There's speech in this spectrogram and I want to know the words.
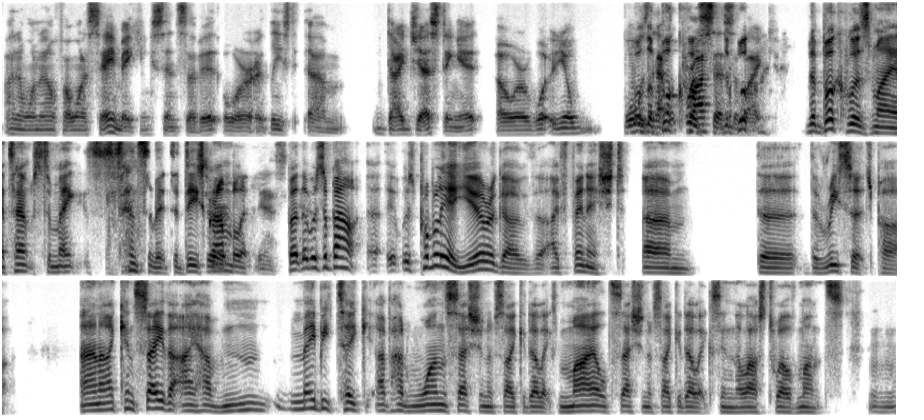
I don't want to know if I want to say making sense of it or at least um digesting it or what you know what well, was the book process was, the book, like the book was my attempts to make sense of it, to descramble sure. it. Yes. But there was about uh, it was probably a year ago that I finished um, the the research part, and I can say that I have n- maybe take I've had one session of psychedelics, mild session of psychedelics in the last twelve months, mm-hmm.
